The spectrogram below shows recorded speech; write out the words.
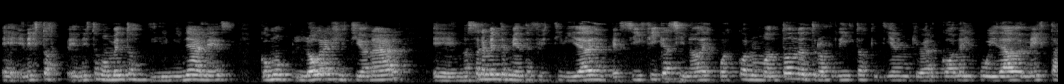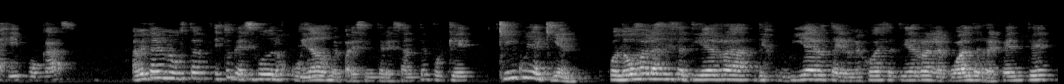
en, estos, en estos momentos liminales, cómo logran gestionar eh, no solamente mediante festividades específicas, sino después con un montón de otros ritos que tienen que ver con el cuidado en estas épocas. A mí también me gusta esto que decimos de los cuidados, me parece interesante, porque ¿quién cuida a quién? Cuando vos hablas de esta tierra descubierta y a lo mejor de esta tierra en la cual de repente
